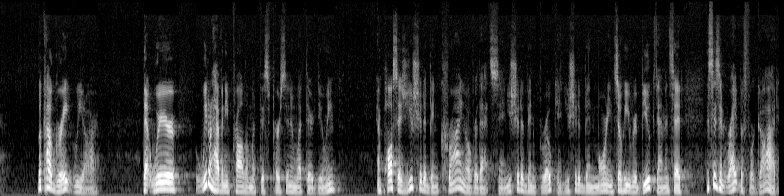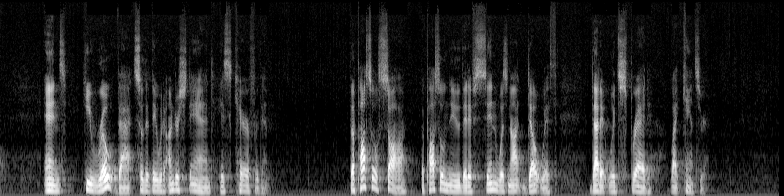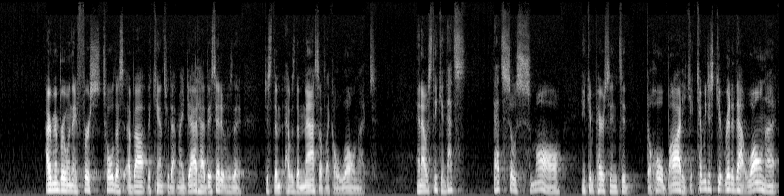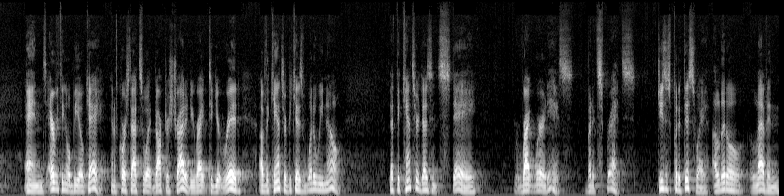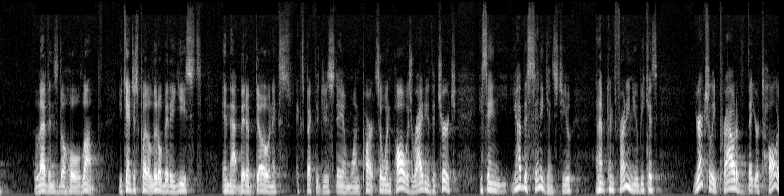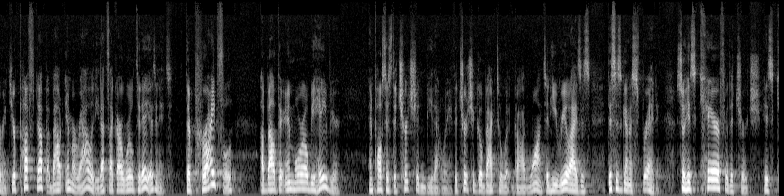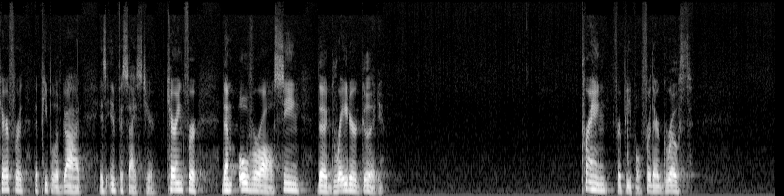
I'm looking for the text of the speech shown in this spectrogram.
Look how great we are. That we're, we don't have any problem with this person and what they're doing. And Paul says, You should have been crying over that sin. You should have been broken. You should have been mourning. So he rebuked them and said, This isn't right before God. And he wrote that so that they would understand his care for them. The apostle saw, the apostle knew that if sin was not dealt with, that it would spread like cancer. I remember when they first told us about the cancer that my dad had, they said it was a just the was the mass of like a walnut. And I was thinking that's that's so small in comparison to the whole body. Can, can we just get rid of that walnut and everything will be okay? And of course that's what doctors try to do, right? To get rid of the cancer because what do we know? That the cancer doesn't stay right where it is, but it spreads. Jesus put it this way a little leaven leavens the whole lump. You can't just put a little bit of yeast in that bit of dough and ex- expect it to just stay in one part. So when Paul was writing to the church, he's saying, You have this sin against you, and I'm confronting you because you're actually proud of that you're tolerant. You're puffed up about immorality. That's like our world today, isn't it? They're prideful about their immoral behavior. And Paul says the church shouldn't be that way. The church should go back to what God wants. And he realizes this is going to spread. So his care for the church, his care for the people of God is emphasized here. Caring for them overall, seeing the greater good. Praying for people, for their growth,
